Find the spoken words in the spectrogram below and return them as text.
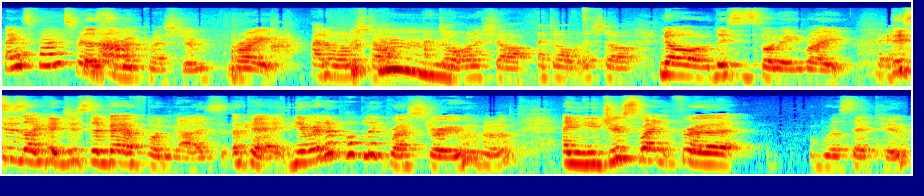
thanks for answering that's that. a good question. Right. I don't want a shot. I don't want a shot. I don't want a shot. No, this is funny, right? Okay. This is like a, just a bit of fun, guys. Okay, you're in a public restroom Mhm. and you just went for a, we'll say poo,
